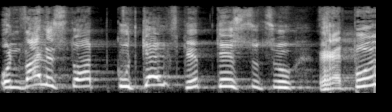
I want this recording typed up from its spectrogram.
Und weil es dort gut Geld gibt, gehst du zu Red Bull,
